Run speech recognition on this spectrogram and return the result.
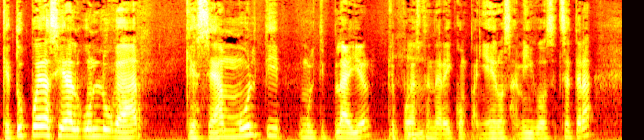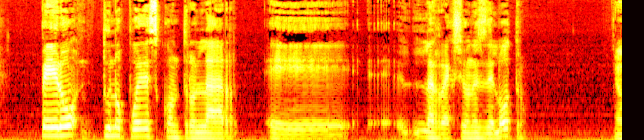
Que tú puedas ir a algún lugar que sea multi, multiplayer, que puedas tener ahí compañeros, amigos, etcétera, pero tú no puedes controlar eh, las reacciones del otro. No,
